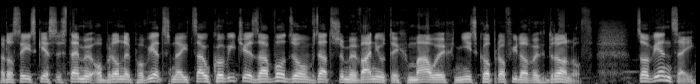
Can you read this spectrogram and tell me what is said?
Rosyjskie systemy obrony powietrznej całkowicie zawodzą w zatrzymywaniu tych małych, niskoprofilowych dronów. Co więcej,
